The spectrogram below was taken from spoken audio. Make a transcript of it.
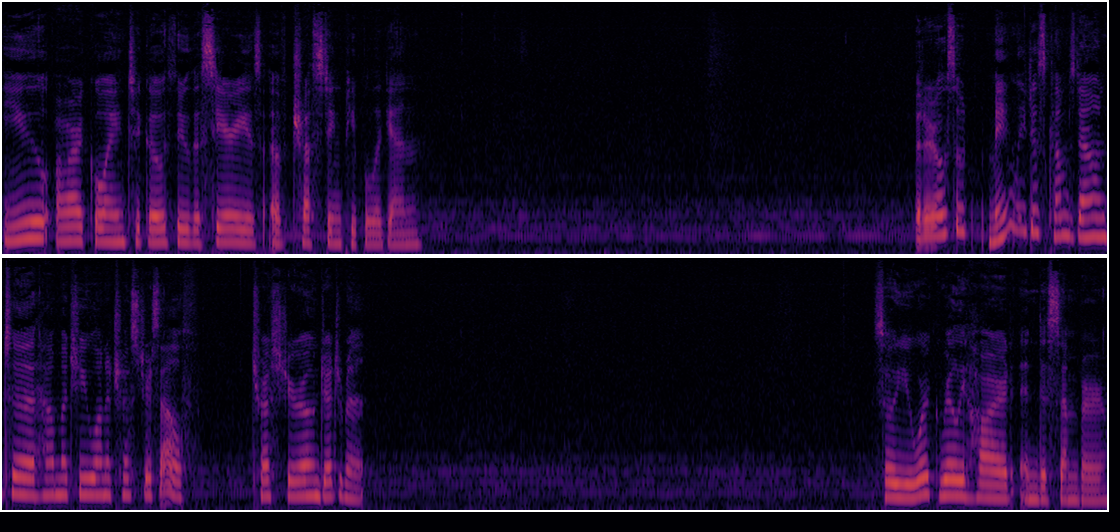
you are going to go through the series of trusting people again. But it also mainly just comes down to how much you want to trust yourself, trust your own judgment. So you work really hard in December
